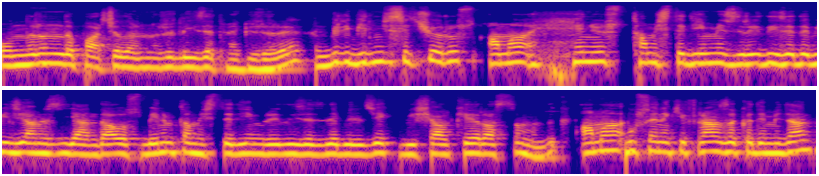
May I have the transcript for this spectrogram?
Onların da parçalarını release etmek üzere. Bir, birinci seçiyoruz ama henüz tam istediğimiz release edebileceğimiz yani daha doğrusu benim tam istediğim release edilebilecek bir şarkıya rastlamadık. Ama bu seneki Franz Akademi'den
